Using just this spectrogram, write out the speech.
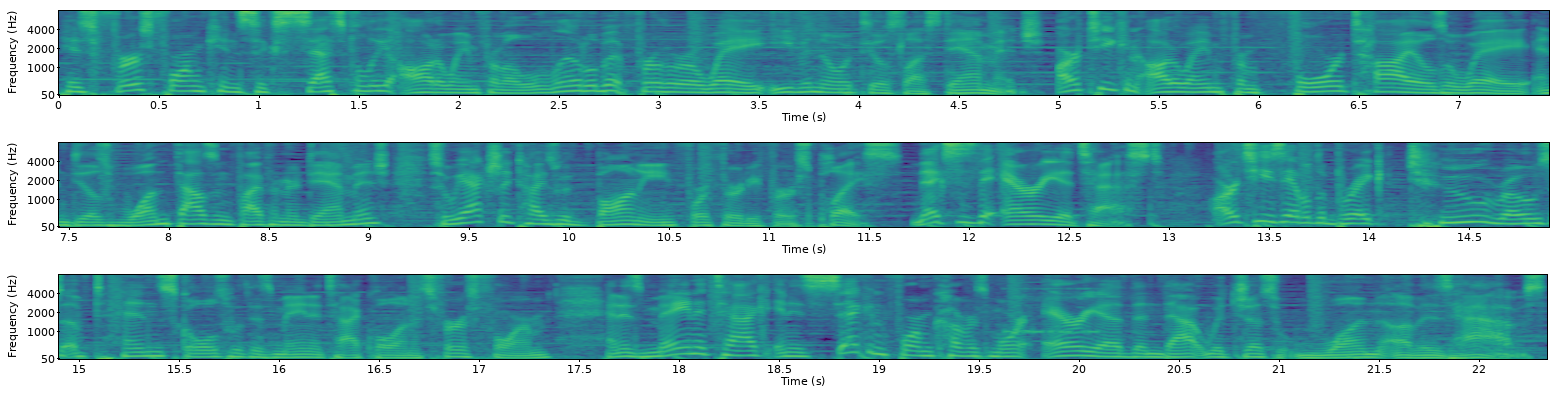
his first form can successfully auto aim from a little bit further away, even though it deals less damage. RT can auto aim from four tiles away and deals 1,500 damage, so he actually ties with Bonnie for 31st place. Next is the area test. RT is able to break two rows of 10 skulls with his main attack while in his first form, and his main attack in his second form covers more area than that with just one of his halves.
